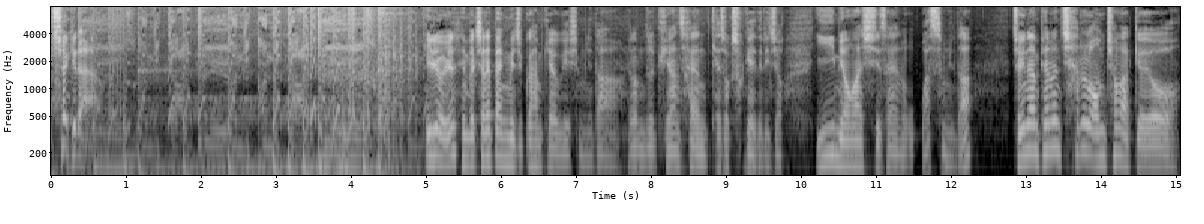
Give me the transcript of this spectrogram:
책이라. 일요일 인백션의 백뮤직과 함께하고 계십니다. 여러분들 귀한 사연 계속 소개해드리죠. 이명아 씨 사연 왔습니다. 저희 남편은 차를 엄청 아껴요.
